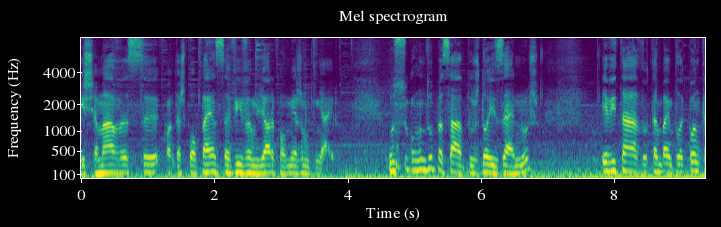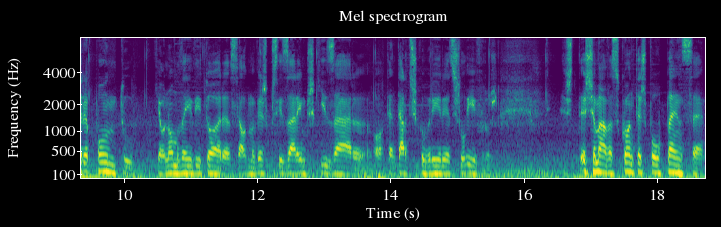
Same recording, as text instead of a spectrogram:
e chamava-se Contas Poupança Viva Melhor com o Mesmo Dinheiro. O segundo, passados dois anos, editado também pela Contraponto, que é o nome da editora, se alguma vez precisarem pesquisar ou tentar descobrir esses livros, chamava-se Contas Poupança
